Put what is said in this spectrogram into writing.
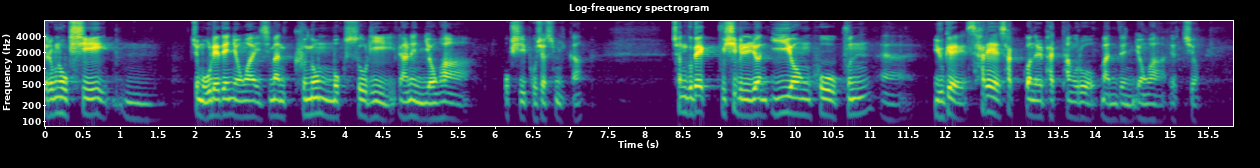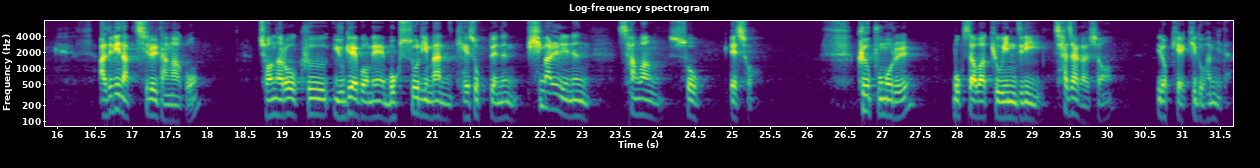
여러분 혹시 음, 좀 오래된 영화이지만 그놈 목소리라는 영화 혹시 보셨습니까? 1991년 이영호 군 아, 유괴 살해 사건을 바탕으로 만든 영화였죠. 아들이 납치를 당하고 전화로 그 유괴범의 목소리만 계속되는 피말리는 상황 속에서 그 부모를 목사와 교인들이 찾아가서 이렇게 기도합니다.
